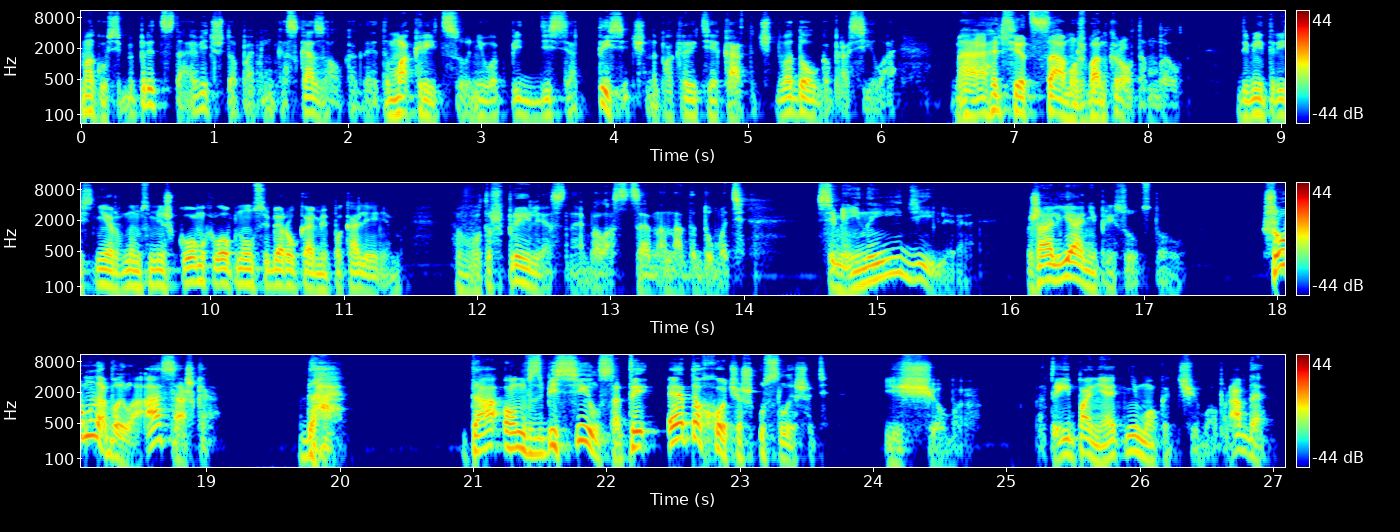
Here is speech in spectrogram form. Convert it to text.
Могу себе представить, что папенька сказал, когда эта мокрица у него 50 тысяч на покрытие карточного долга просила. А отец сам уж банкротом был. Дмитрий с нервным смешком хлопнул себя руками по коленям. Вот уж прелестная была сцена, надо думать. Семейная идиллия. Жаль, я не присутствовал. Шумно было, а, Сашка? Да. Да, он взбесился. Ты это хочешь услышать? Еще бы. А ты и понять не мог от чего, правда? —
